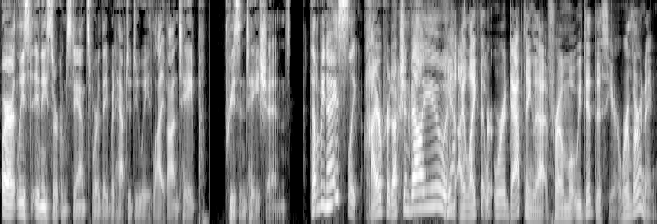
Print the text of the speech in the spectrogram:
or at least in a circumstance where they would have to do a live on tape presentation. That'll be nice, like higher production value. And- yeah, I like that we're, we're adapting that from what we did this year. We're learning.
